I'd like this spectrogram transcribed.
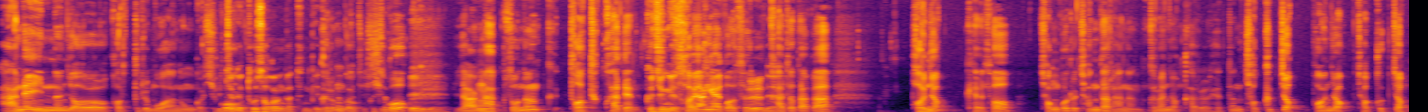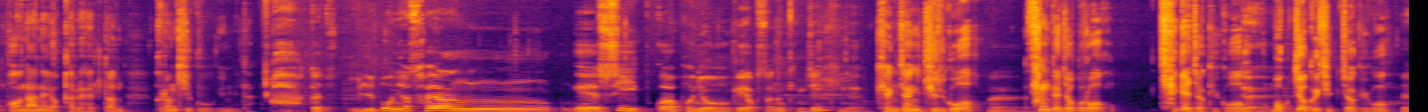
안에 있는 여러 것들을 모아놓은 것이고 일종의 도서관 같은 게 그런 것이고 예, 예. 양학소는 그더 특화된 그 중에 서양의 것을 네. 가져다가 번역해서 정보를 전달하는 그런 역할을 했던 적극적 번역, 적극적 번안의 역할을 했던 그런 기구입니다. 아, 그러니까 일본이나 서양의 수입과 번역의 역사는 굉장히 기네요. 굉장히 길고 네. 상대적으로 체계적이고 네. 목적 의식적이고 네.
